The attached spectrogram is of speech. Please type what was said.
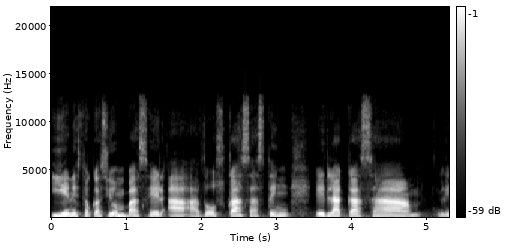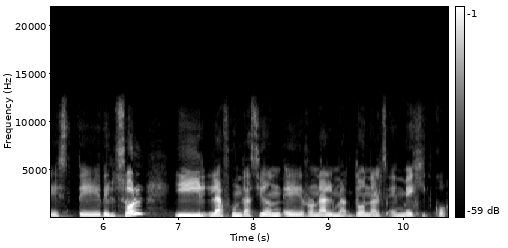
y en esta ocasión va a ser a, dos casas. es la casa este, del Sol y la Fundación eh, Ronald McDonald's en México.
